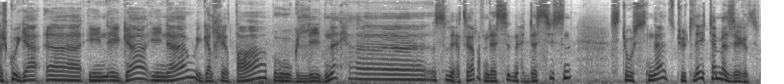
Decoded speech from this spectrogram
أشكو يا آه، ان ايكا ايناو ايكا الخطاب وقليدنا آه، الاعتراف نحدا السيسن ستو سناد تتلي تما زغز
